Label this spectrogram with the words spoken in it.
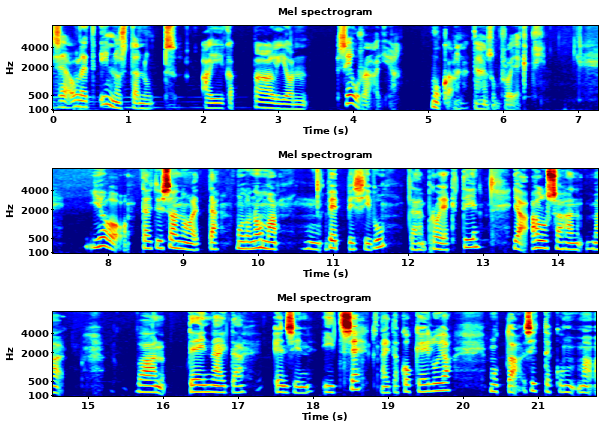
Sä olet innostanut aika paljon seuraajia mukaan tähän sun projektiin. Joo, täytyy sanoa, että mulla on oma mm, web-sivu tähän projektiin. Ja alussahan mä vaan tein näitä ensin itse, näitä kokeiluja, mutta sitten kun mä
